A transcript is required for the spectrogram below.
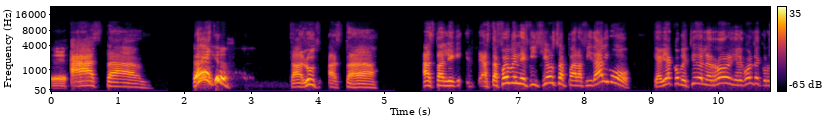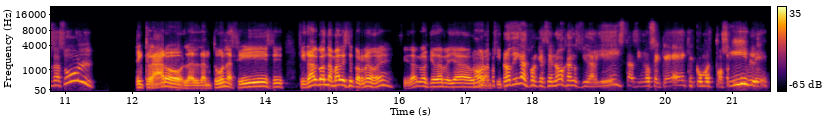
Eh. Hasta. Salud, hasta. Hasta, hasta fue beneficiosa para Fidalgo, que había cometido el error en el gol de Cruz Azul. Sí, claro, la, Antuna, sí, sí. Fidalgo anda mal este torneo, ¿eh? Fidalgo hay que darle ya una no, no, digas porque se enojan los fidalguistas y no sé qué, que cómo es posible.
